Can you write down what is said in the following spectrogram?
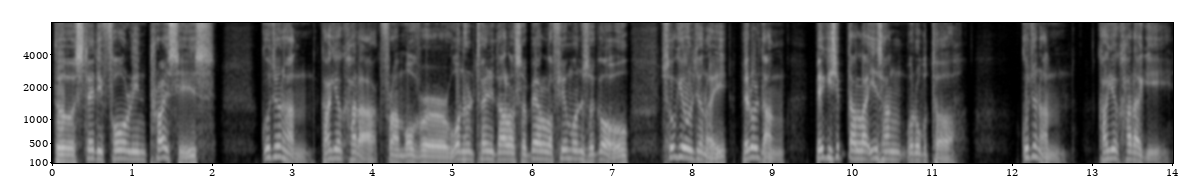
The steady fall in prices, 꾸준한 가격 하락 from over $120 a barrel a few months ago, 수개월 전의 배럴당 120달러 이상으로부터 꾸준한 가격 하락이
